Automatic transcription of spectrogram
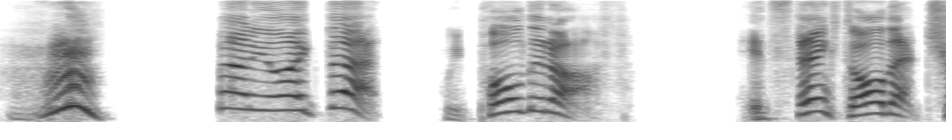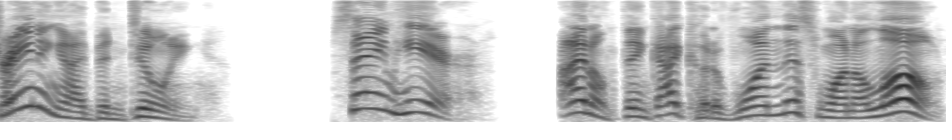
Hmm? How do you like that? We pulled it off. It's thanks to all that training I've been doing. Same here. I don't think I could have won this one alone.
